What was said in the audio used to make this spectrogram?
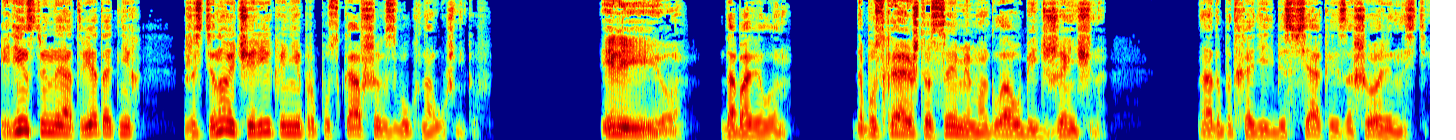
Единственный ответ от них — жестяное чириканье пропускавших звук наушников. «Или ее», — добавил он. «Допускаю, что Сэмми могла убить женщина. Надо подходить без всякой зашоренности.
